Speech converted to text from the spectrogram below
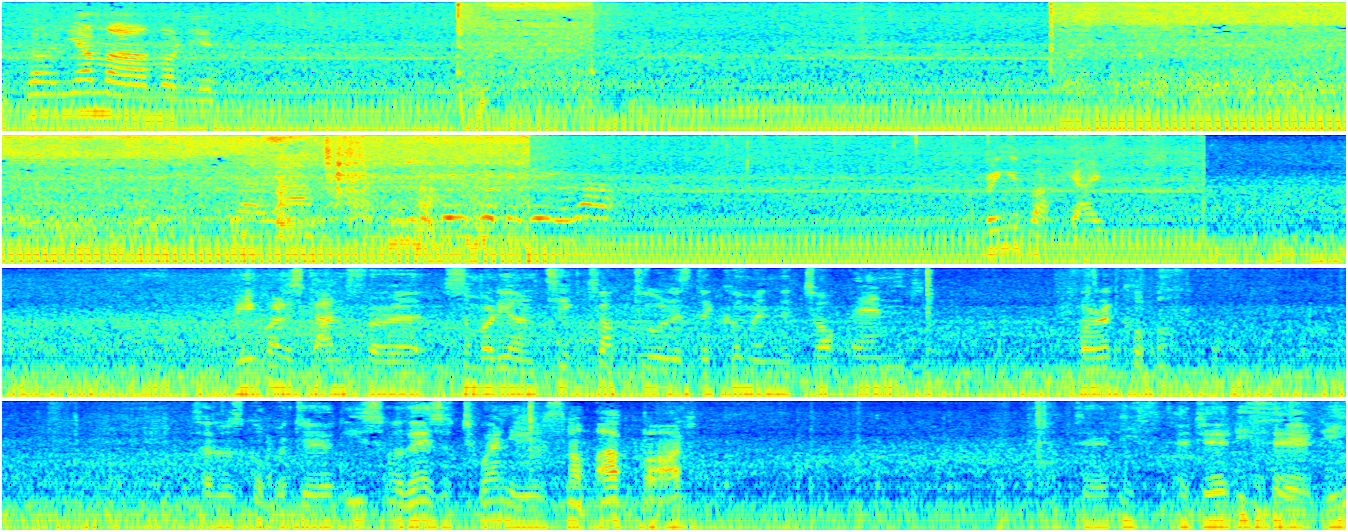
tanto, andiamo a. Bring it back, guys. We've got a scan for a, somebody on TikTok told us they come in the top end for a couple. Said it a couple of dirties. Well, there's a 20, it's not that bad. A dirty, a dirty 30.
